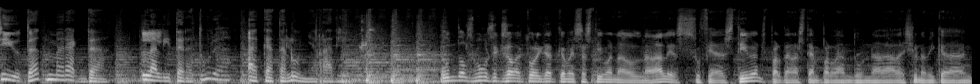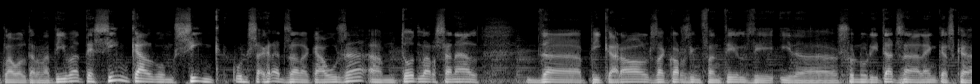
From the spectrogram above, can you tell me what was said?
Ciutat Maragda, la literatura a Catalunya Ràdio. Un dels músics a l'actualitat que més s'estimen al Nadal és Sufjan Stevens, per tant estem parlant d'un Nadal així una mica en clau alternativa. Té cinc àlbums, cinc consagrats a la causa, amb tot l'arsenal de picarols, d'acords infantils i, i de sonoritats nadalenques que,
